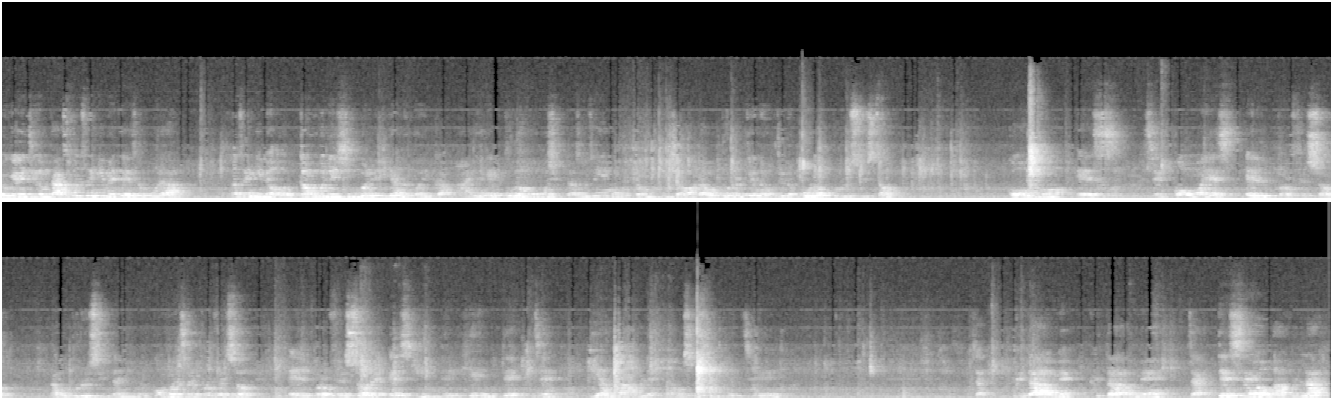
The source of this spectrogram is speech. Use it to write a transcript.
여기는 지금 다 선생님에 대해서 뭐야? 선생님이 어떤 분이신 걸 얘기하는 거니까 만약에 물어보고 싶다. 선생님은 어떤 분이셔? 라고 물을 때는 우리는 뭐라고 부를 수 있어? ¿Cómo es? 그치? ¿Cómo es el profesor? 라고 부를 수 있다는 거예요. ¿Cómo es el profesor? El profesor es inteligente. 그치? y amable 라고 쓸 수 있겠지. 자, 그 다음에, 그 다음에, 자, deseo hablar.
